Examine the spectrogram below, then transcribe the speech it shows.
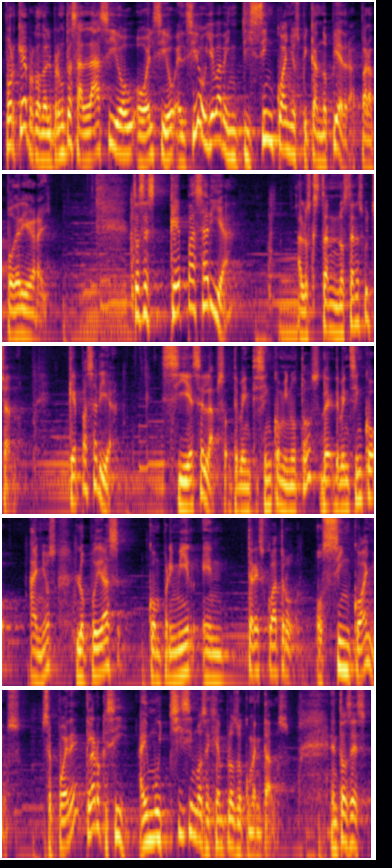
¿Por qué? Porque cuando le preguntas a la CEO o el CEO, el CEO lleva 25 años picando piedra para poder llegar ahí. Entonces, ¿qué pasaría a los que están, nos están escuchando? ¿Qué pasaría si ese lapso de 25 minutos, de, de 25 años, lo pudieras comprimir en 3, 4 o 5 años? ¿Se puede? Claro que sí. Hay muchísimos ejemplos documentados. Entonces,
